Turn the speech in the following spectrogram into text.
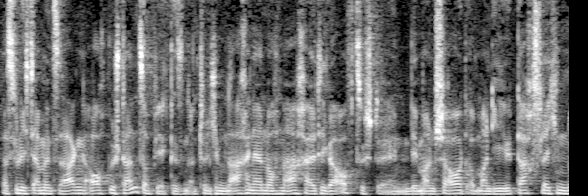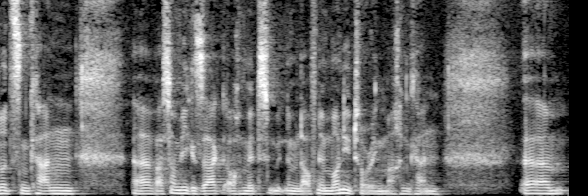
was will ich damit sagen? Auch Bestandsobjekte sind natürlich im Nachhinein noch nachhaltiger aufzustellen, indem man schaut, ob man die Dachflächen nutzen kann, äh, was man, wie gesagt, auch mit, mit einem laufenden Monitoring machen kann. Ähm,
